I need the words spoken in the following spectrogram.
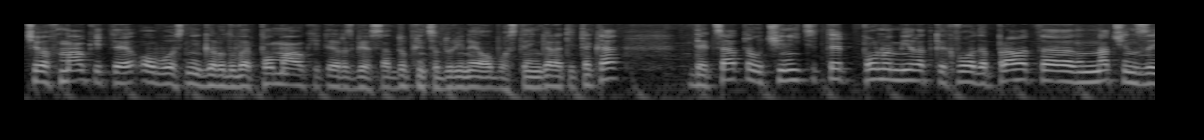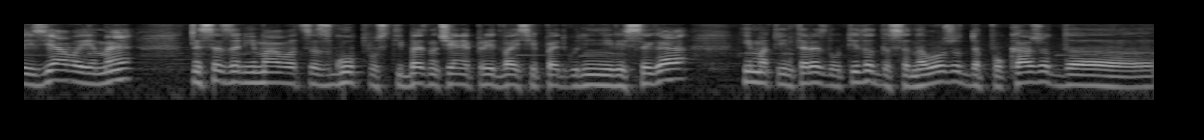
че в малките областни градове, по-малките, разбира се, Дупница дори не е областен град и така, децата, учениците по-намират какво да правят, а начин за изява им е, не се занимават с глупости, без значение преди 25 години или сега, имат интерес да отидат, да се наложат, да покажат, да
